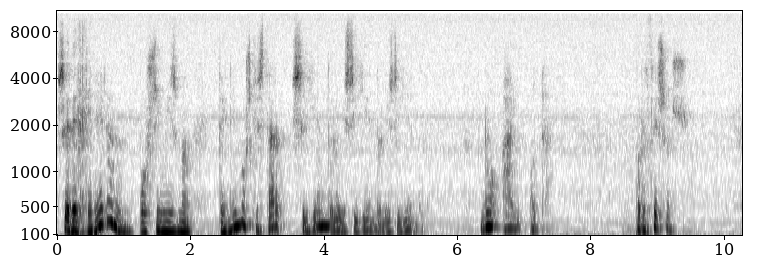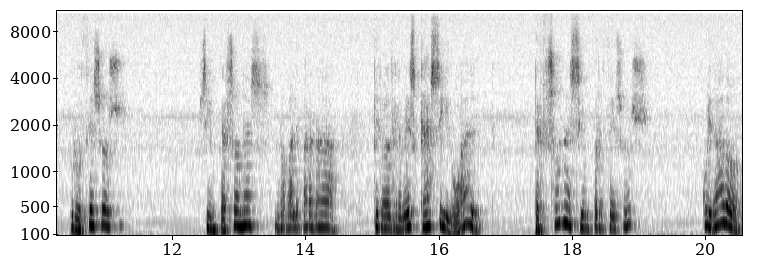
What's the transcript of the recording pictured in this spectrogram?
se degeneran por sí mismas. Tenemos que estar siguiéndolo y siguiéndolo y siguiéndolo. No hay otra. Procesos. Procesos sin personas no vale para nada, pero al revés casi igual. Personas sin procesos, cuidado,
